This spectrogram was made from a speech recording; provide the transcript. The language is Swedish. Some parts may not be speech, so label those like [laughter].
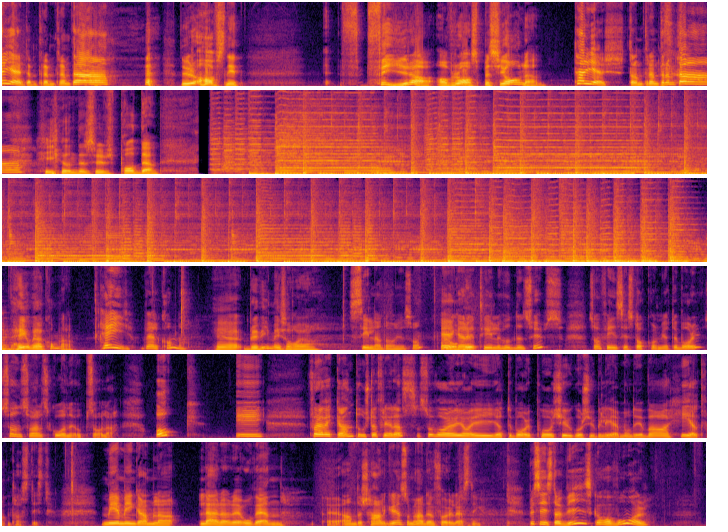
Terrier! Dum, dum, dum, da. [laughs] Nu är det avsnitt fyra av RAS-specialen Terriers! Dum, dum, dum, da. [laughs] i Hundens hus-podden. Hej och välkomna! Hej! Välkomna! Eh, bredvid mig så har jag Silla Danielsson, ägare till Hundens hus som finns i Stockholm, Göteborg, Sundsvall, Skåne, Uppsala. Och i förra veckan, torsdag, fredags, så var jag i Göteborg på 20-årsjubileum och det var helt fantastiskt. Med min gamla lärare och vän eh, Anders Hallgren som hade en föreläsning. Precis där vi ska ha vår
